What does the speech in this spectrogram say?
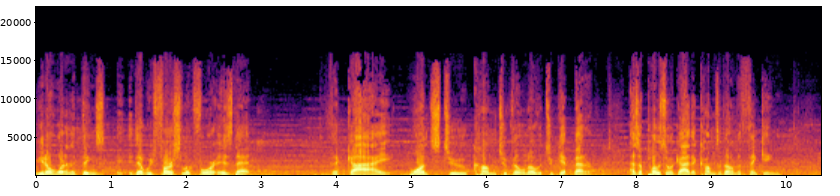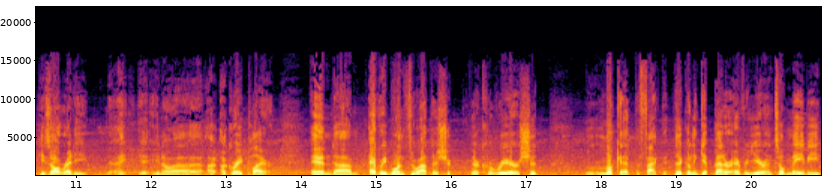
You know, one of the things that we first look for is that the guy wants to come to Villanova to get better, as opposed to a guy that comes to Villanova thinking he's already, uh, you know, a, a great player. And um, everyone throughout their, sh- their career should look at the fact that they're going to get better every year until maybe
